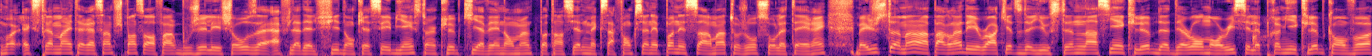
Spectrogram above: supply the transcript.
Ouais, extrêmement intéressant. je pense que ça va faire bouger les choses à Philadelphie. Donc c'est bien, c'est un club qui avait énormément de potentiel, mais que ça fonctionnait pas nécessairement toujours sur le terrain. Mais justement, en parlant des Rockets de Houston, l'ancien club de Daryl Morey, c'est le premier club qu'on va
